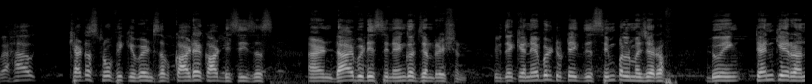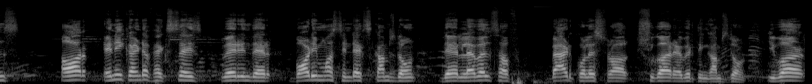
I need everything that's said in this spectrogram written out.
We have catastrophic events of cardiac heart diseases. And diabetes in younger generation. If they can able to take this simple measure of doing 10k runs or any kind of exercise wherein their body mass index comes down, their levels of bad cholesterol, sugar, everything comes down. You are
